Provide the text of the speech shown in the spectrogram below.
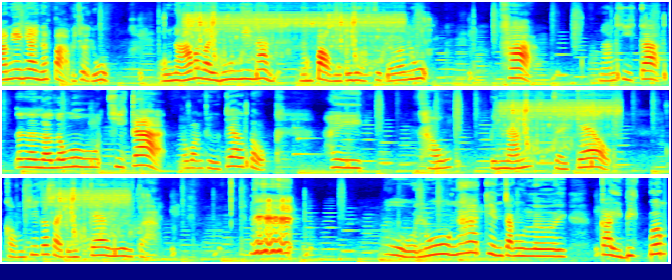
น้ำง่ายๆน้ำเปล่าไปเถอะลูก เอาน้ำอะไรนู่นนี่นั่น น้ำเปล่ามีประโยชน์สุดแล้วนะลูก ค่ะ น้ำทีก้าแล้วแล้วแล้วทีก้า ระวังถือแก้วตก ให้เขาเป็นน้ำใส่แก้ว ของพี่ก็ใส่เป็นแก้วนี้เลยดีกว่าโอ้ลูกน่ากินจังเลย ไก่บิ๊กเบิ้ม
